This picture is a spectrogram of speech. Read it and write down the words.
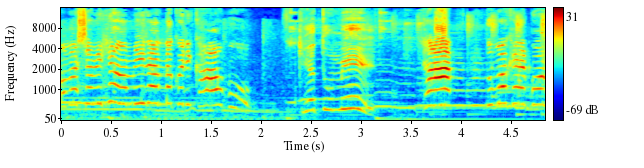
আমার স্বামীকে আমি রান্না করে খাওয়াবো। কে তুমি? থাক তোমাকে আর বড়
